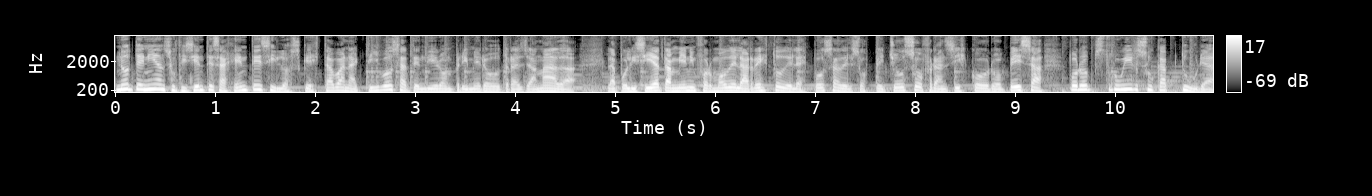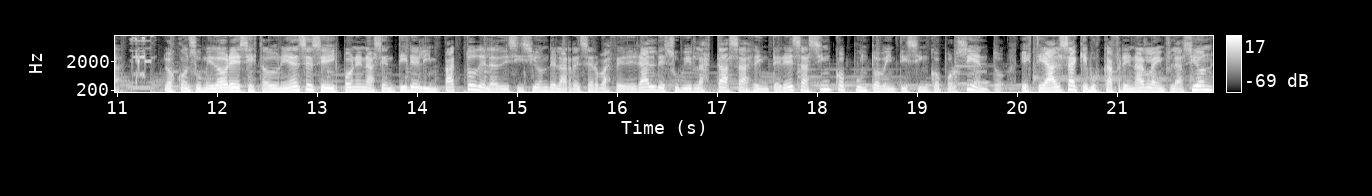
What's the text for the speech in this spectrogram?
no tenían suficientes agentes y los que estaban activos atendieron primero otra llamada. La policía también informó del arresto de la esposa del sospechoso Francisco Oropesa por obstruir su captura. Los consumidores estadounidenses se disponen a sentir el impacto de la decisión de la Reserva Federal de subir las tasas de interés a 5.25%. Este alza, que busca frenar la inflación,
